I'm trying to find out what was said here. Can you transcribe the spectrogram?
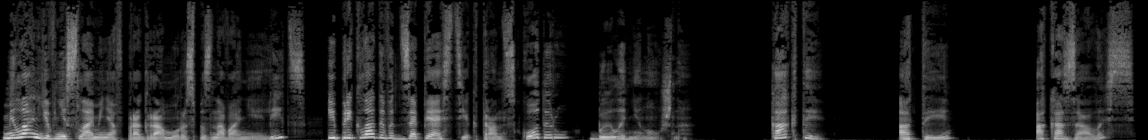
Миланья внесла меня в программу распознавания лиц, и прикладывать запястье к транскодеру было не нужно. «Как ты?» «А ты?» Оказалось,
